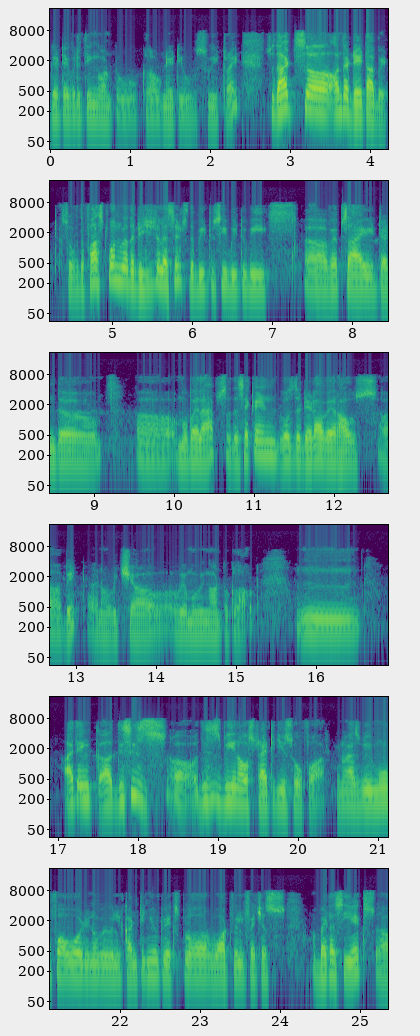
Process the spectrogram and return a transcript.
get everything onto cloud-native suite, right? So that's uh, on the data bit. So the first one were the digital assets, the B2C, B2B uh, website and the uh, mobile apps. So the second was the data warehouse uh, bit, you know, which uh, we're moving on to cloud. Mm, I think uh, this is uh, this has been our strategy so far. You know, as we move forward, you know, we will continue to explore what will fetch us better CX, uh,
